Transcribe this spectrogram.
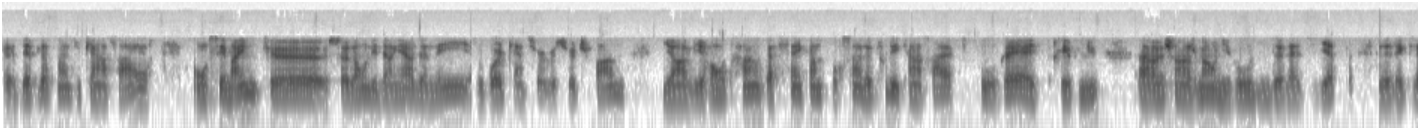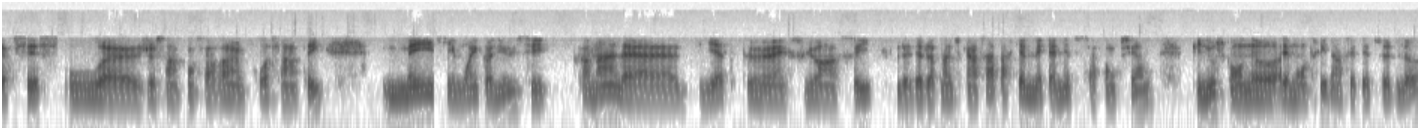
le développement du cancer. On sait même que, selon les dernières données du World Cancer Research Fund, il y a environ 30 à 50% de tous les cancers qui pourraient être prévenus par un changement au niveau de la diète, de l'exercice ou euh, juste en conservant un poids santé. Mais ce qui est moins connu, c'est comment la diète peut influencer le développement du cancer, par quel mécanisme ça fonctionne. Puis nous, ce qu'on a démontré dans cette étude-là,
